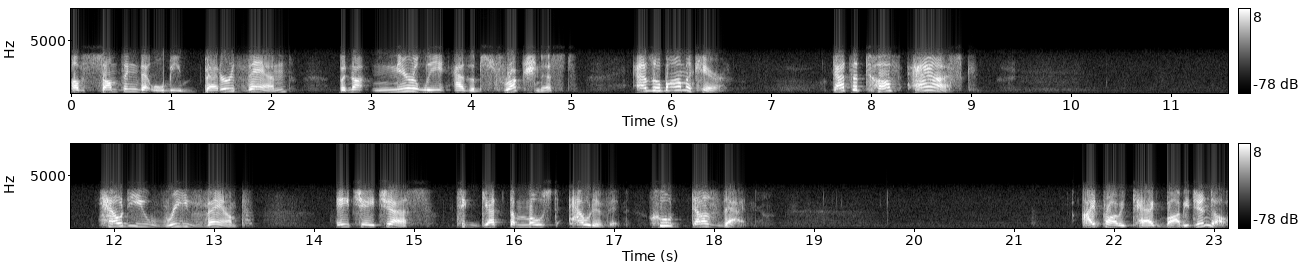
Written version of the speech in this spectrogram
of something that will be better than, but not nearly as obstructionist as Obamacare. That's a tough ask. How do you revamp HHS to get the most out of it? Who does that? I'd probably tag Bobby Jindal.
